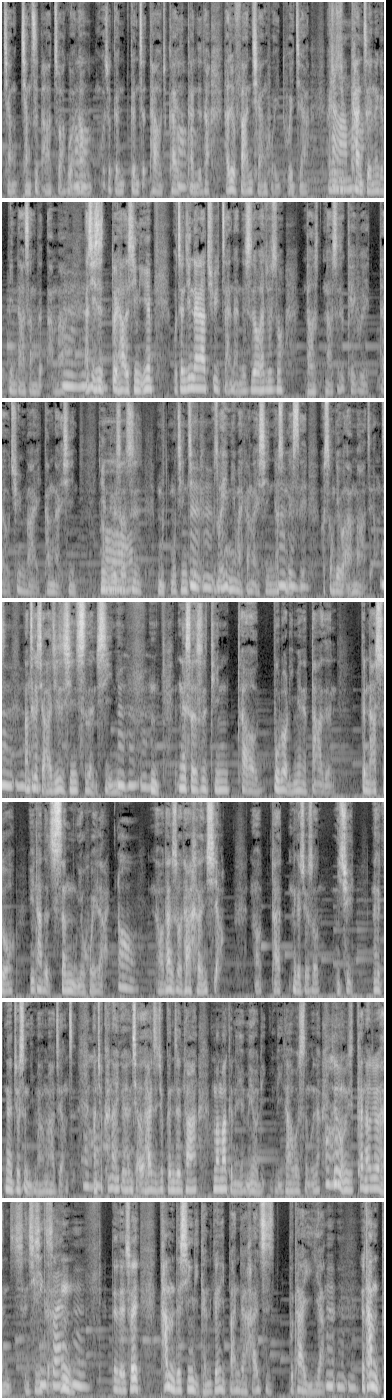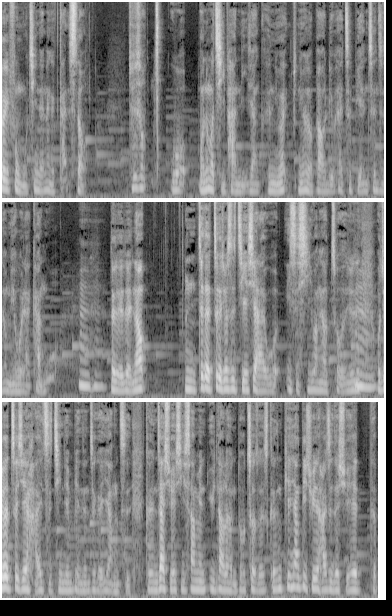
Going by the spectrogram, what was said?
强强制把他抓过来，那我我就跟跟着他，我就开始看着他，他就翻墙回回家。他就是看着那个病榻上的阿妈，嗯，那其实对他的心理，因为我曾经带他去展览的时候，他就说：“老老师可以不可以带我去买康乃馨？因为那个时候是母母亲节。我说：“哎，你要买康乃馨，要送给谁？我送给我阿妈这样子。那这个小孩其实心思很细腻。嗯嗯，那时候是听到部落里面的大人跟他说，因为他的生母有回来哦，然后他说他很小。然后他那个就说：“你去，那个那个就是你妈妈这样子。”然后就看到一个很小的孩子就跟着他，妈妈可能也没有理理他或什么的，就是我们看到就很很心疼。嗯嗯，对对，所以他们的心理可能跟一般的孩子不太一样。嗯嗯嗯，因为他们对父母亲的那个感受，就是说我我那么期盼你这样，可是你会你为什么把我留在这边，甚至都没有回来看我？嗯哼，对对对，然后。嗯，这个这个就是接下来我一直希望要做的，就是我觉得这些孩子今天变成这个样子，可能在学习上面遇到了很多挫折，可能偏向地区的孩子的学业的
